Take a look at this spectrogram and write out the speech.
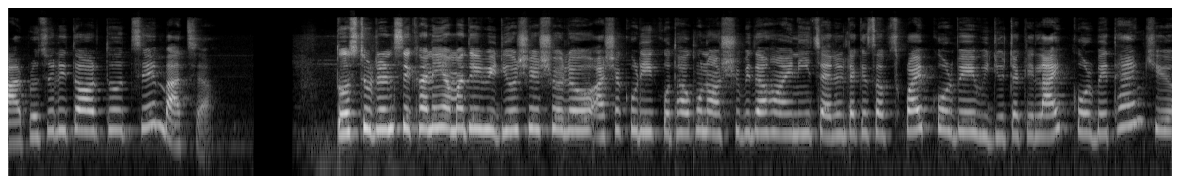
আর প্রচলিত অর্থ হচ্ছে বাচ্চা। তো স্টুডেন্টস এখানেই আমাদের ভিডিও শেষ হলো। আশা করি কোথাও কোনো অসুবিধা হয়নি। চ্যানেলটাকে সাবস্ক্রাইব করবে ভিডিওটাকে লাইক করবে। থ্যাংক ইউ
